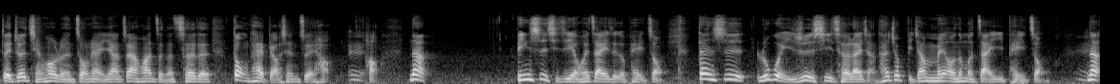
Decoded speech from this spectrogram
对，就是前后轮重量一样，这样的话整个车的动态表现最好。嗯，好，那宾士其实也会在意这个配重，但是如果以日系车来讲，它就比较没有那么在意配重。那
